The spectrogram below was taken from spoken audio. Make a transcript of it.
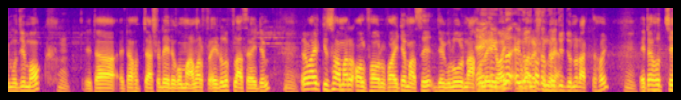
ইমোজি মক এটা এটা হচ্ছে আসলে এরকম আমার এটা হলো প্লাসের আইটেম এরকম আর কিছু আমার অল্প অল্প আইটেম আছে যেগুলো না হলেই নয় দোকানের সৌন্দর্যের জন্য রাখতে হয়। এটা হচ্ছে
